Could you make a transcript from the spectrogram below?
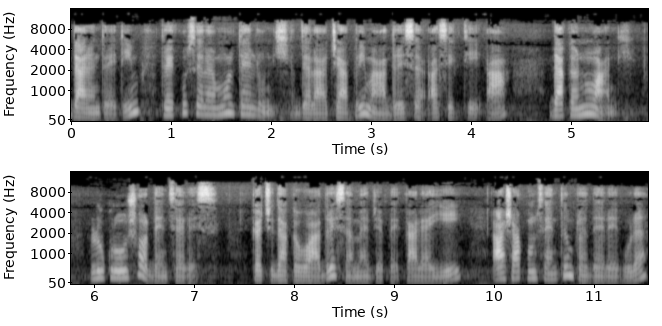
Dar între timp trecuseră multe luni de la acea prima adresă a secției A, dacă nu ani, lucru ușor de înțeles, căci dacă o adresă merge pe calea ei, așa cum se întâmplă de regulă,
